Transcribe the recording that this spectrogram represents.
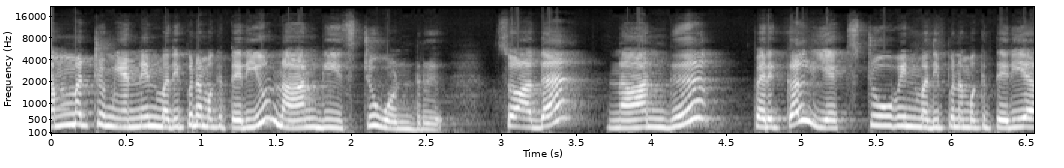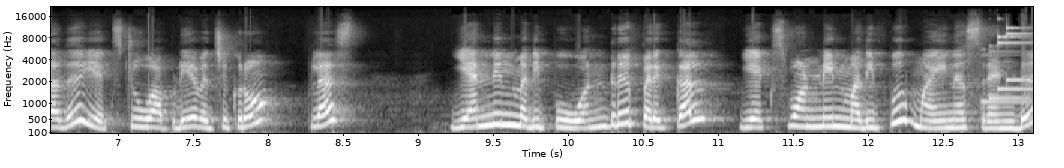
எம் மற்றும் எண்ணின் மதிப்பு நமக்கு தெரியும். நான்கு இஸ்டு ஒன்று. ஸோ அதை நான்கு பெருக்கல் எக்ஸ் டூவின் மதிப்பு நமக்கு தெரியாது. எக்ஸ் டூ அப்படியே வச்சுக்கிறோம். ப்ளஸ் எண்ணின் மதிப்பு ஒன்று பெருக்கல் எக்ஸ் ஒன்னின் மதிப்பு மைனஸ் ரெண்டு.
